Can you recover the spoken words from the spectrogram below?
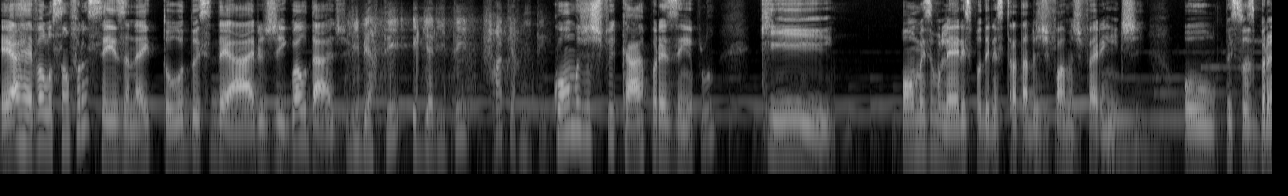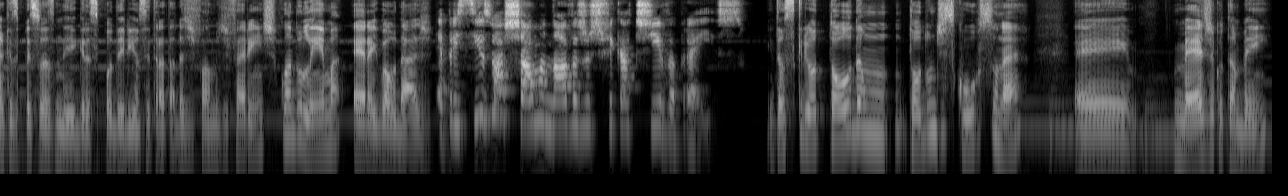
é a Revolução Francesa, né, e todo esse ideário de igualdade. Liberté, égalité, fraternité. Como justificar, por exemplo, que homens e mulheres poderiam ser tratados de forma diferente, ou pessoas brancas e pessoas negras poderiam ser tratadas de forma diferente, quando o lema era igualdade. É preciso achar uma nova justificativa para isso. Então se criou todo um, todo um discurso, né, é, médico também,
